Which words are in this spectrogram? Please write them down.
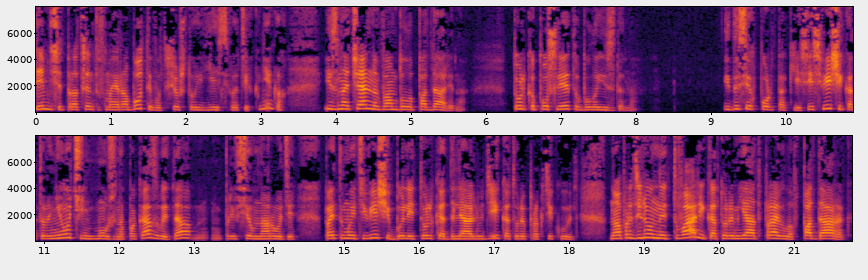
70% моей работы, вот все, что есть в этих книгах, изначально вам было подарено – только после этого было издано. И до сих пор так есть. Есть вещи, которые не очень можно показывать, да, при всем народе. Поэтому эти вещи были только для людей, которые практикуют. Но определенные твари, которым я отправила в подарок,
